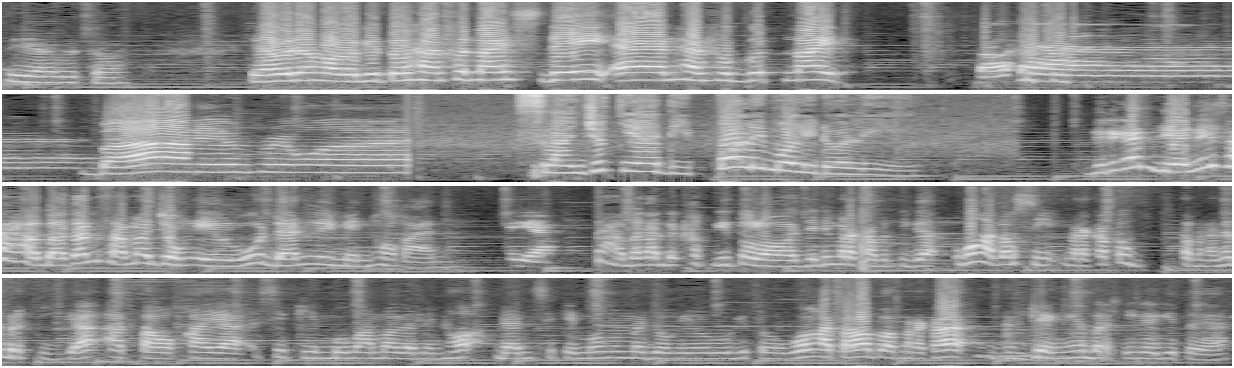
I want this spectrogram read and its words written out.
Iya betul. Ya udah kalau gitu have a nice day and have a good night. Bye-bye. Bye everyone. Selanjutnya di Polimoli Doli. Jadi kan dia ini sahabatan sama Jong Il Woo dan Lee Min Ho kan? Iya. Sahabatan deket gitu loh. Jadi mereka bertiga, gua gak tahu sih mereka tuh temenannya bertiga atau kayak si Kim Bum sama Lee Min Ho dan si Kim Bum sama Jong Il gitu. Gua gak tahu apa mereka gengnya bertiga gitu ya.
